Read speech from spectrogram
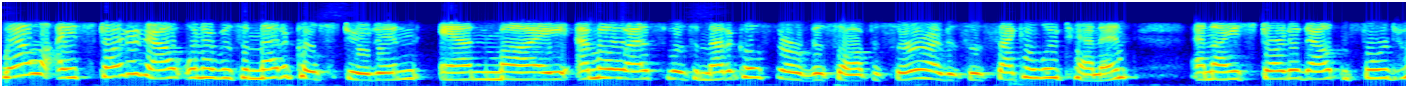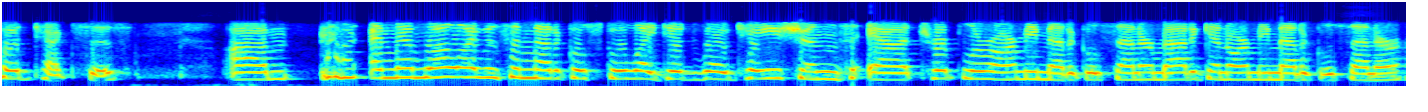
Well, I started out when I was a medical student, and my MOS was a medical service officer. I was a second lieutenant, and I started out in Fort Hood, Texas. Um, and then while I was in medical school, I did rotations at Tripler Army Medical Center, Madigan Army Medical Center,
